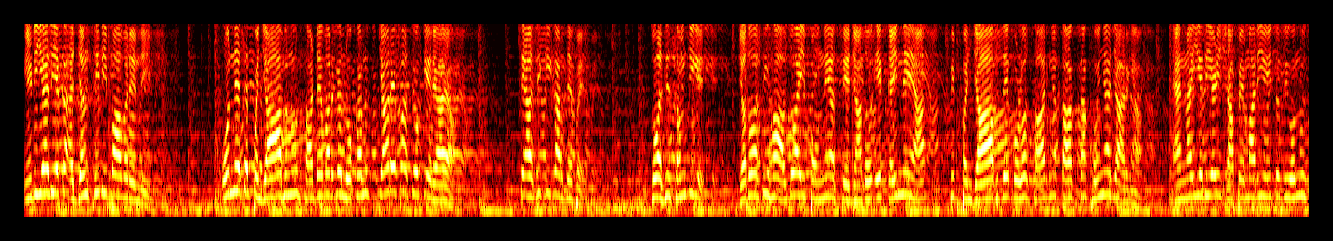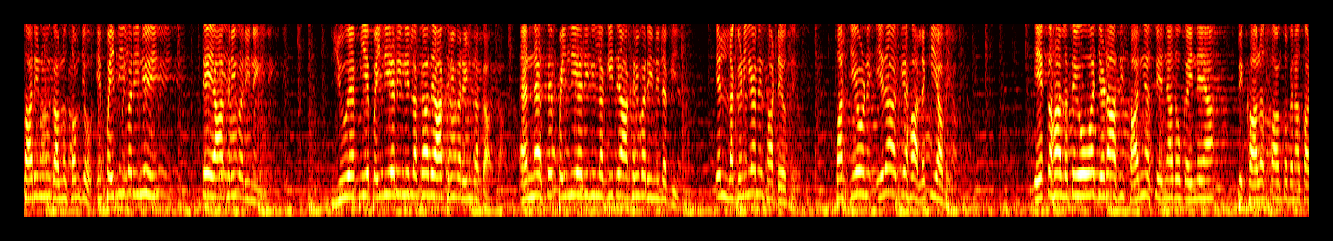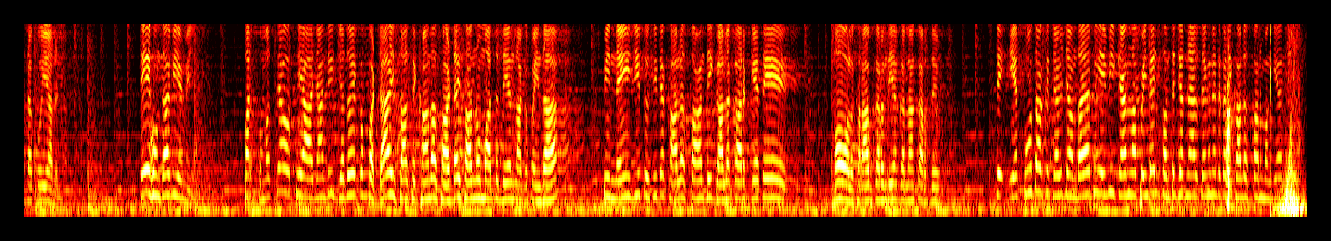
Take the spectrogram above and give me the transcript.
India ਦੀ ਇੱਕ agency ਦੀ power ਇੰਨੀ। ਉਹਨੇ ਤੇ ਪੰਜਾਬ ਨੂੰ, ਸਾਡੇ ਵਰਗੇ ਲੋਕਾਂ ਨੂੰ ਚਾਰੇ ਪਾਸਿਓਂ ਘੇਰਿਆ ਆ। ਤੇ ਅਸੀਂ ਕੀ ਕਰਦੇ ਪਏ? ਸੋ ਅਸੀਂ ਸਮਝੀਏ, ਜਦੋਂ ਅਸੀਂ ਹਾਲ ਦੁਆਈ ਪਾਉਨੇ ਆ ਸਟੇਜਾਂ ਤੋਂ, ਇਹ ਕਹਿੰਨੇ ਆ ਵੀ ਪੰਜਾਬ ਦੇ ਕੋਲੋਂ ਸਾਰੀਆਂ ਤਾਕਤਾਂ ਖੋਈਆਂ ਜਾ ਰਹੀਆਂ। ਐਨਆਈਏ ਦੀ ਜਿਹੜੀ ਛਾਪੇਮਾਰੀ ਹੋਈ, ਤੁਸੀਂ ਉਹਨੂੰ ਸਾਰੀ ਨੂੰ ਗੱਲ ਨੂੰ ਸਮਝੋ, ਇਹ ਪਹਿਲੀ ਵਾਰੀ ਨਹੀਂ ਹੋਈ ਤੇ ਆਖਰੀ ਵਾਰੀ ਨਹੀਂ। ਯੂਏਪੀਏ ਪਹਿਲੀ ਵਾਰੀ ਨਹੀਂ ਲੱਗਾ ਤੇ ਆਖਰੀ ਵਾਰੀ ਨਹੀਂ ਲੱਗਾ। ਐਨਐਸਏ ਪਹਿਲੀ ਵਾਰੀ ਨਹੀਂ ਲੱਗੀ ਤੇ ਆਖਰੀ ਵਾਰੀ ਨਹੀਂ ਲੱਗੀ। ਇਹ ਲੱਗਣੀਆਂ ਨੇ ਸਾਡੇ ਉੱਤੇ। ਪਰ ਜੇ ਹੁਣ ਇਹਦਾ ਅੱਗੇ ਹੱਲ ਕੀ ਆਵੇ? ਇੱਕ ਹੱਲ ਤੇ ਉਹ ਆ ਜਿਹੜਾ ਅਸੀਂ ਸਾਰੀਆਂ ਸਟੇਜਾਂ ਤੋਂ ਕਹਿੰਦੇ ਆ ਵੀ ਖਾਲਿਸਤਾਨ ਤੋਂ ਬਿਨਾ ਸਾਡਾ ਕੋਈ ਹੱਲ ਨਹੀਂ। ਤੇ ਇਹ ਹੁੰਦਾ ਵੀ ਐਵੇਂ ਪਰ ਸਮੱਸਿਆ ਉੱਥੇ ਆ ਜਾਂਦੀ ਜਦੋਂ ਇੱਕ ਵੱਡਾ ਹਿੱਸਾ ਸਿੱਖਾਂ ਦਾ ਸਾਡਾ ਹੀ ਸਾਨੂੰ ਮਤ ਦੇਣ ਲੱਗ ਪੈਂਦਾ ਵੀ ਨਹੀਂ ਜੀ, ਤੁਸੀਂ ਤੇ ਖਾਲਿਸਤਾਨ ਦੀ ਗੱਲ ਕਰਕੇ ਤੇ ਮਾਹੌਲ ਖਰਾਬ ਕਰਨ ਦੀਆਂ ਗੱਲਾਂ ਕਰਦੇ ਹੋ। ਤੇ ਇੱਥੋਂ ਤੱਕ ਚੱਲ ਜਾਂਦਾ ਆ ਵੀ ਇਹ ਵੀ ਕਹਿਣ ਲੱਗ ਪੈਂਦਾ ਜੀ, ਸੰਤ ਜਰਨੈਲ ਸਿੰਘ ਨੇ ਤਾਂ ਕਦੀ ਖਾਲਿਸਤਾਨ ਮੰਗਿਆ ਨਹੀਂ।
